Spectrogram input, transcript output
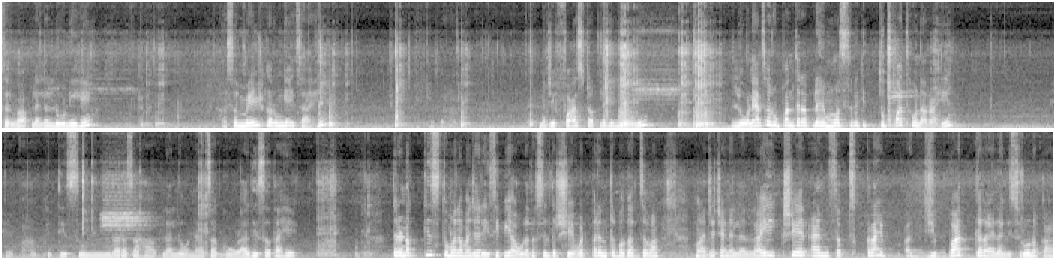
सर्व आपल्याला लोणी हे असं मेल्ट करून घ्यायचं आहे. हे पहा. म्हणजे फास्ट आपलं हे लोणी लोण्याचं रूपांतर आपलं हे मस्तपैकी तुपात होणार आहे. हे पहा किती सुंदर असा हा आपला लोण्याचा गोळा दिसत आहे. तर नक्कीच तुम्हाला माझ्या रेसिपी आवडत असेल तर शेवटपर्यंत बघत जावा. माझ्या चॅनलला लाईक शेअर अँड सबस्क्राईब अजिबात करायला विसरू नका.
